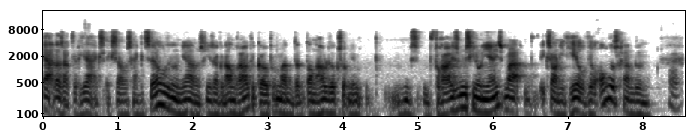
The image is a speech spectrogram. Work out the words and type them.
Ja, dan zou ik zeggen, ja, ik, ik, zou waarschijnlijk hetzelfde doen. Ja, misschien zou ik een andere auto kopen, maar dat, dan houdt het ook zo... Verhuizen misschien nog niet eens, maar ik zou niet heel veel anders gaan doen. Ja.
